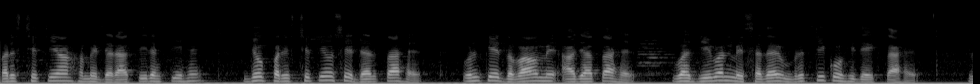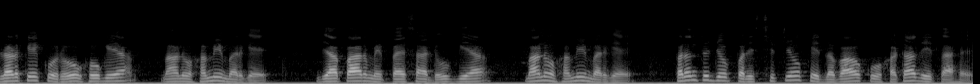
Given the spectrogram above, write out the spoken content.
परिस्थितियाँ हमें डराती रहती हैं। जो परिस्थितियों से डरता है, उनके दबाव में आ जाता है। वह जीवन में सदैव मृत्यु को ही देखता है। लड़के को रोग हो गया, मानो हम ही मर गए। व्यापार में पैसा डूब गया, मानो हम ही मर गए। परंतु जो परिस्थितियों के दबाव को हटा देता है,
